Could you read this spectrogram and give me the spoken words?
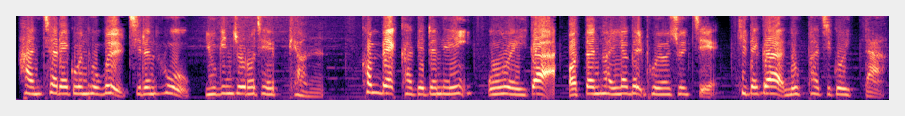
한 차례 곤혹을 치른 후 6인조로 재편, 컴백하게 된 A, OA가 어떤 활약을 보여줄지 기대가 높아지고 있다.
